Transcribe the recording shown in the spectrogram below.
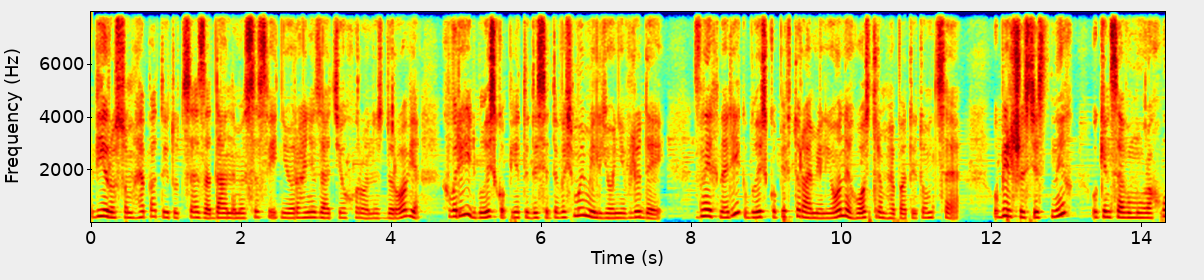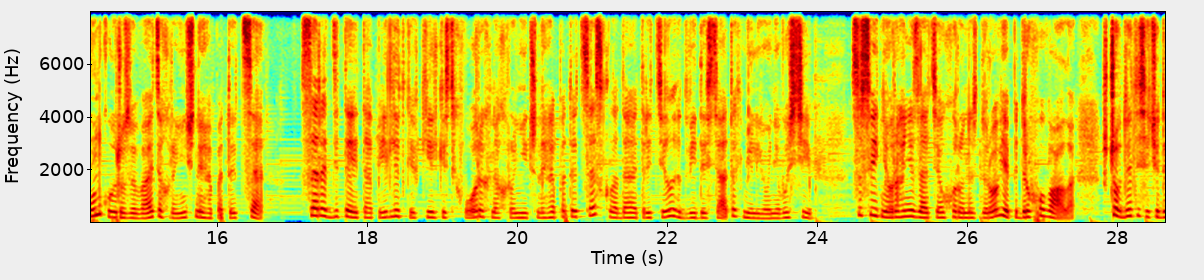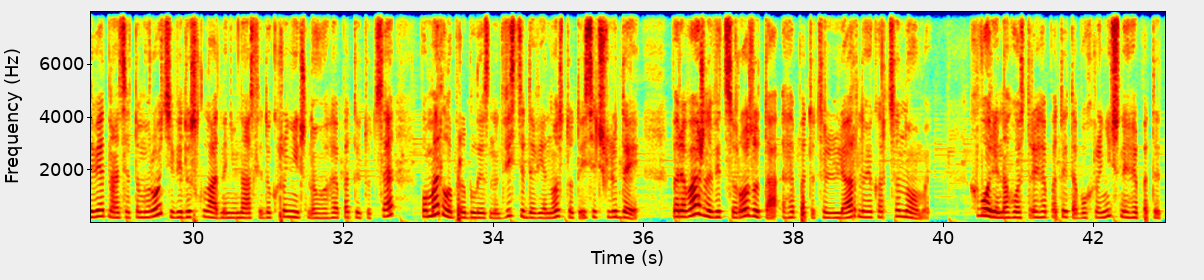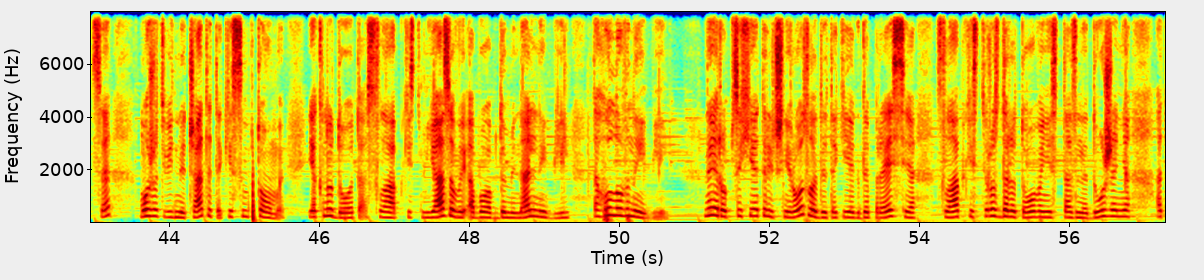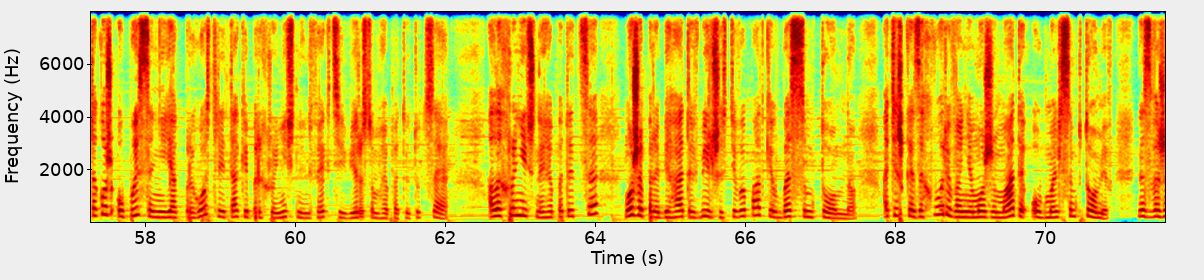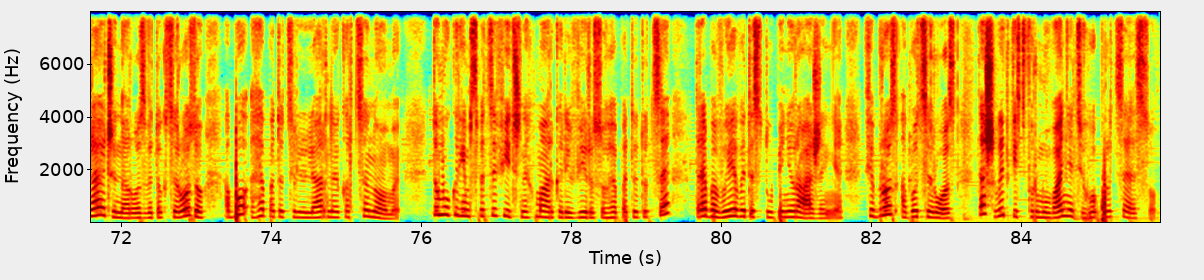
Вірусом гепатиту С, за даними Всесвітньої організації охорони здоров'я, хворіють близько 58 мільйонів людей. З них на рік близько 1,5 мільйони гострим гепатитом С. У більшості з них у кінцевому рахунку розвивається хронічний гепатит С. Серед дітей та підлітків кількість хворих на хронічний гепатит С складає 3,2 мільйонів осіб. Всесвітня організація охорони здоров'я підрахувала, що в 2019 році від ускладнень внаслідок хронічного гепатиту С померло приблизно 290 тисяч людей, переважно від цирозу та гепатоцелюлярної карциноми. Хворі на гострий гепатит або хронічний гепатит С можуть відмічати такі симптоми, як нудота, слабкість, м'язовий або абдомінальний біль та головний біль. Нейропсихіатричні розлади, такі як депресія, слабкість, роздратованість та знедуження, а також описані як при гострій, так і при хронічній інфекції вірусом гепатиту С. Але хронічний гепатит С може перебігати в більшості випадків безсимптомно, а тяжке захворювання може мати обмаль симптомів, незважаючи на розвиток цирозу або гепатоцелюлярної карциноми. Тому, крім специфічних маркерів вірусу гепатиту С, треба виявити ступінь ураження, фіброз або цироз та швидкість формування цього процесу.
